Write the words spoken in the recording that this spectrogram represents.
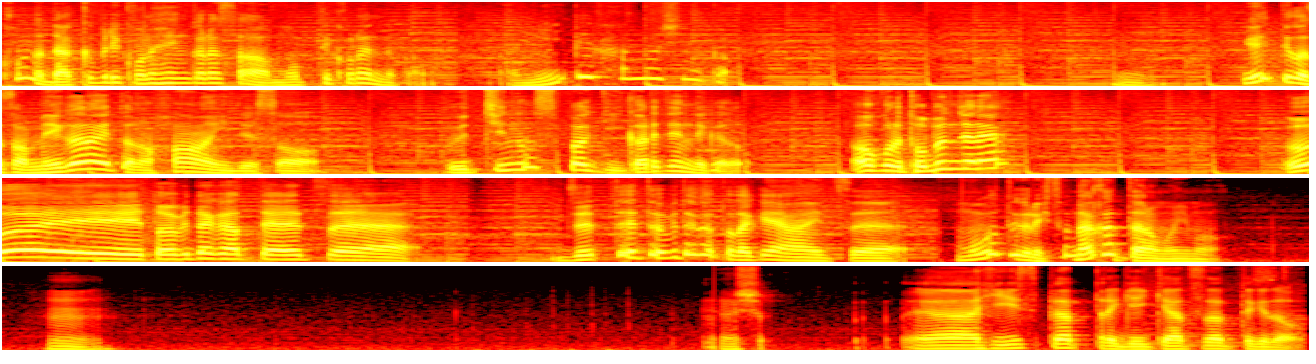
今度はダックブリこの辺からさ、持ってこれんのかな？あ、ミニペが反応しねえか。うん。え、ってかさ、メガライトの範囲でさ、うちのスパーキー行かれてんだけど。あ、これ飛ぶんじゃね？おい飛びたかったやつ絶対飛びたかっただけやん、あいつ。戻ってくる人なかったらもう今。うん。よいしょ。いやー、ヒースペだったら激アツだったけど。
